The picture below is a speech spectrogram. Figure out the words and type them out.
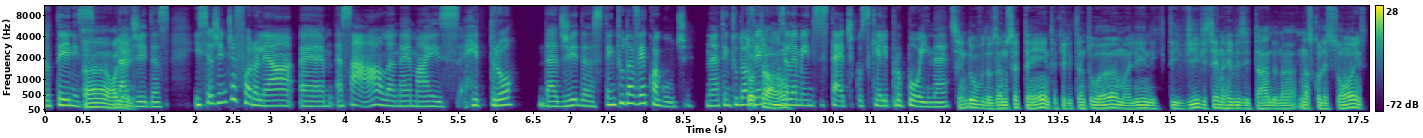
do tênis ah, da Adidas. E se a gente for olhar é, essa ala, né, mais retrô da Adidas, tem tudo a ver com a Gucci. Né? Tem tudo a Total. ver com os elementos estéticos que ele propõe, né? Sem dúvida, os anos 70, que ele tanto ama ali, que vive sendo revisitado na, nas coleções.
